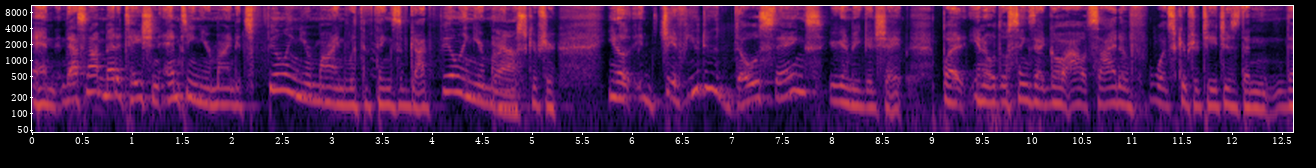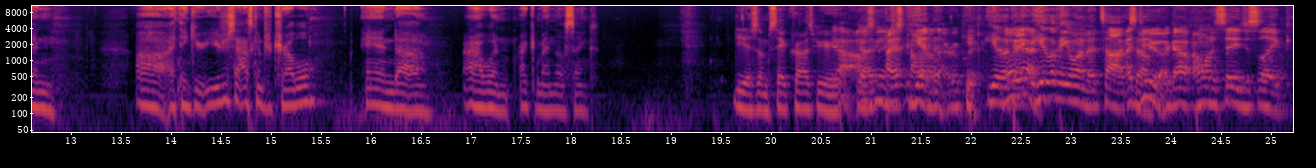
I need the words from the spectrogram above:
And that's not meditation emptying your mind, it's filling your mind with the things of God, filling your mind Yeah. with scripture. You know, if you do those things, you're going to be in good shape. But, you know, those things that go outside of what scripture teaches, then then uh, I think you're you're just asking for trouble and uh, I wouldn't recommend those things. Do you have something to say, Crosby? Or- Yeah, I was gonna just comment on the- that real quick. He, he, looked Oh, like, yeah. he looked like he wanted to talk. I so. do. I got. I want to say just like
